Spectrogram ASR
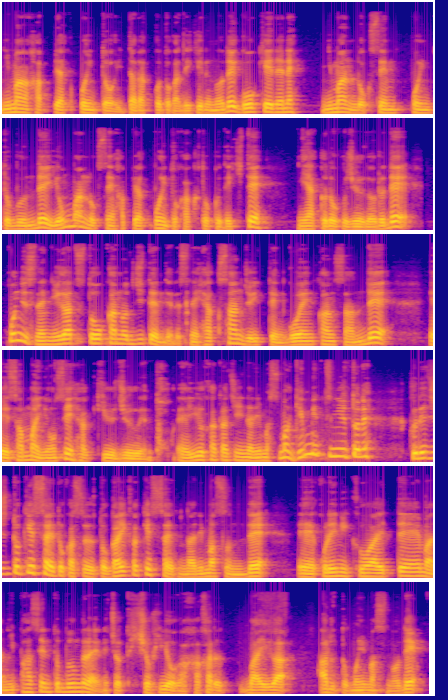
2万800ポイントをいただくことができるので、合計でね、2万6000ポイント分で4万6800ポイント獲得できて260ドルで、本日ね、2月10日の時点でですね、131.5円換算で3万4190円という形になります。まあ厳密に言うとね、クレジット決済とかすると外貨決済となりますんで、えこれに加えて、まあ、2%分ぐらいね、ちょっと秘書費用がかかる場合があると思いますので、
